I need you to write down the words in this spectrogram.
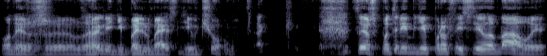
вони ж е, взагалі ні бельмес ні в чому. Так. Це ж потрібні професіонали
